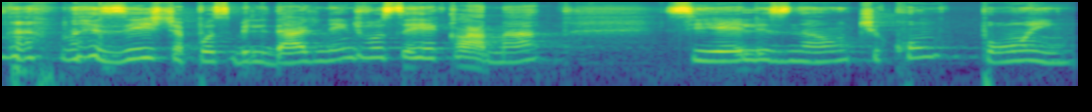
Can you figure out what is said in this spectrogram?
não existe a possibilidade nem de você reclamar se eles não te compõem,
